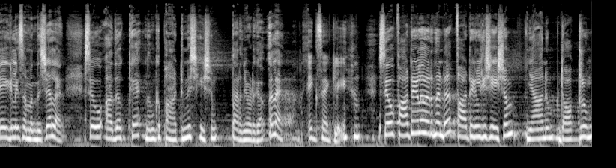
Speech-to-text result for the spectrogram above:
മേഖലയെ സംബന്ധിച്ച് അല്ലേ? സോ അതൊക്കെ നമുക്ക് പാട്ടിന് ശേഷം പറഞ്ഞു കൊടുക്കാം അല്ലേ? എക്സാക്ട്ലി സോ പാട്ടുകൾ വരുന്നുണ്ട്. പാട്ടുകൾക്ക് ശേഷം ഞാനും ഡോക്ടറും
